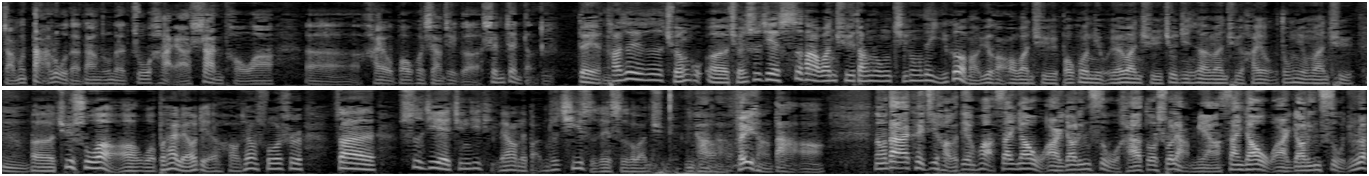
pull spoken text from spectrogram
咱们大陆的当中的珠海啊、汕头啊，呃，还有包括像这个深圳等地。对，它这是全国呃全世界四大湾区当中其中的一个嘛，粤港澳湾区，包括纽约湾区、旧金山湾区，还有东京湾区。嗯。呃，据说啊，我不太了解，好像说是占世界经济体量的百分之七十，这四个湾区。你看看，非常大啊。那么大家可以记好个电话：三幺五二幺零四五，还要多说两遍啊！三幺五二幺零四五，就是说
